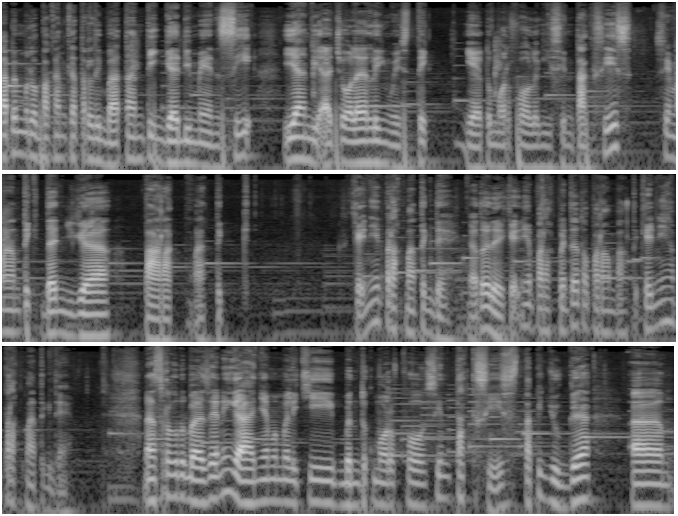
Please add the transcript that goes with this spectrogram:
tapi merupakan keterlibatan tiga dimensi yang diacu oleh linguistik yaitu morfologi sintaksis, semantik, dan juga pragmatik. Kayaknya pragmatik deh. Nggak tahu deh kayaknya pragmatik atau pragmatik kayaknya pragmatik deh Nah, struktur bahasa ini nggak hanya memiliki bentuk morfosintaksis, tapi juga um,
